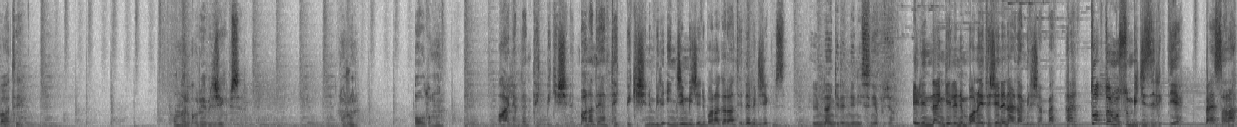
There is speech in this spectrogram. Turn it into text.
Fatih. Onları koruyabilecek misin? Nur'un, oğlumun, ailemden tek bir kişinin, bana değen tek bir kişinin bile incinmeyeceğini bana garanti edebilecek misin? Elimden gelenin en iyisini yapacağım. Elinden gelenin bana yeteceğini nereden bileceğim ben? He? Tutturmuşsun bir gizlilik diye. Ben sana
